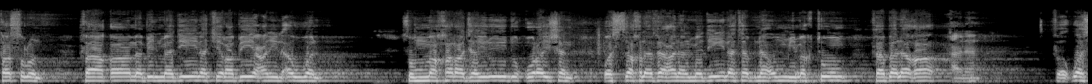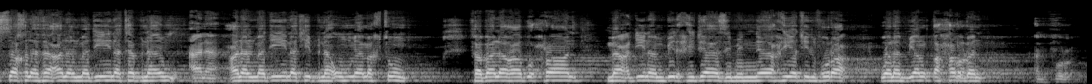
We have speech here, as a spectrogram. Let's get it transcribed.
فصل فأقام بالمدينة ربيعا الأول ثم خرج يريد قريشا واستخلف على المدينة ابن أم مكتوم فبلغ على واستخلف على المدينة ابن أم على على المدينة ابن أم مكتوم فبلغ بحران معدنا بالحجاز من ناحية الفرع ولم يلق حربا. الفرع.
